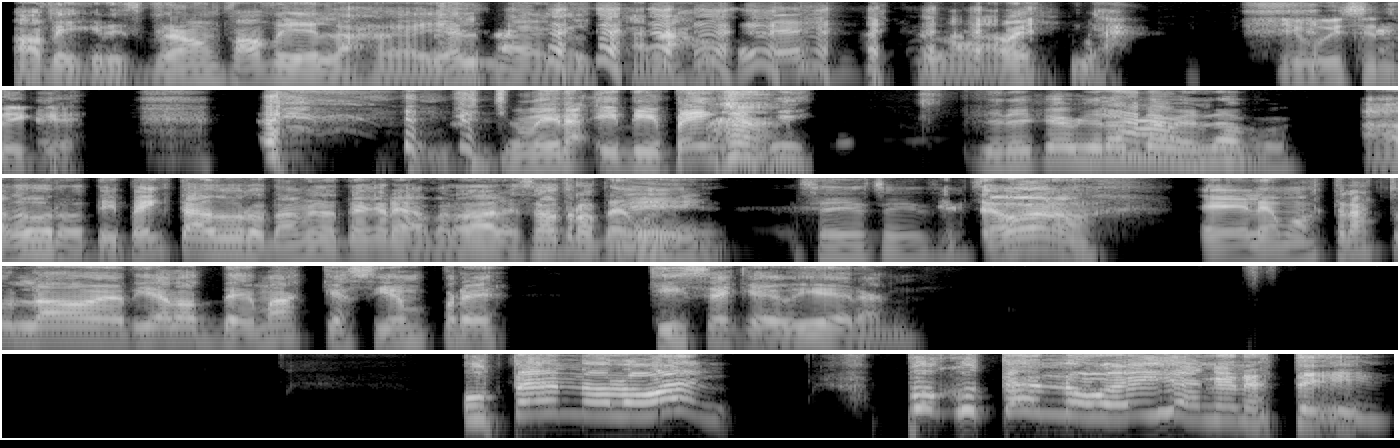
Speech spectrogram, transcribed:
Papi, Chris Brown, papi, en la en, la- en el carajo. La bestia. Y Wisin de que Mira, y T-Pain aquí, Tiene que mirar de verdad, pues. a duro. T-Pain está duro también, no te creas, pero dale, ese es otro tema. Sí, sí, sí. sí. Este, bueno, eh, le mostraste un lado de ti a los demás que siempre quise que vieran. Ustedes no lo ven. Porque ustedes no veían NXT.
